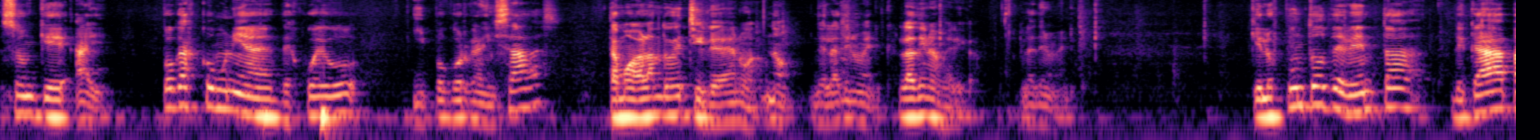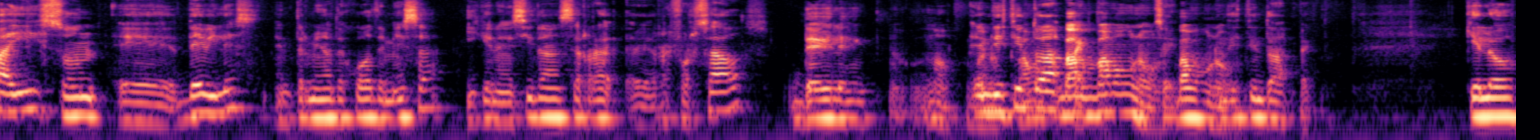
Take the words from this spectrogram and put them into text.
son que hay pocas comunidades de juego y poco organizadas, Estamos hablando de Chile de nuevo. no, de Latinoamérica. Latinoamérica. Latinoamérica. Que los puntos de venta de cada país son eh, débiles en términos de juegos de mesa y que necesitan ser re- eh, reforzados Débiles en... No. en bueno, distintos vamos, aspectos. Vamos, vamos uno. Sí, vamos uno. En distintos aspectos. Que los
